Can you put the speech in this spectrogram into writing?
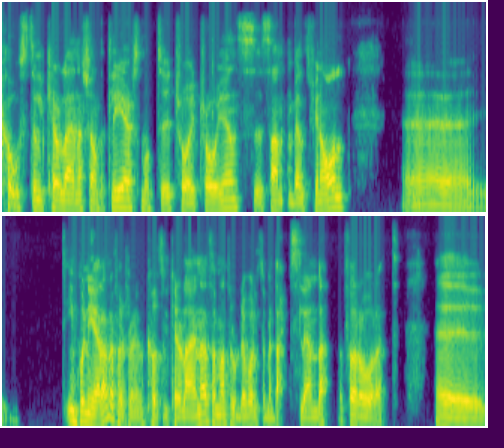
Coastal Carolina Chanticleers mot uh, Troy Trojans uh, Sunbelt-final. Uh, imponerande för Coastal Carolina som man trodde var liksom en dagslända förra året. Uh,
